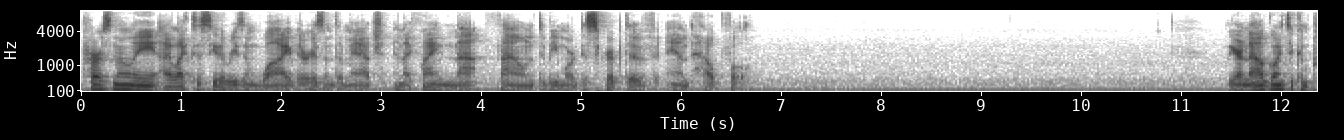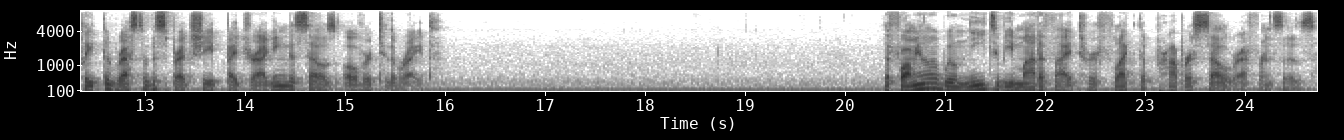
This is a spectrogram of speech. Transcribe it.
Personally, I like to see the reason why there isn't a match, and I find not found to be more descriptive and helpful. We are now going to complete the rest of the spreadsheet by dragging the cells over to the right. The formula will need to be modified to reflect the proper cell references.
